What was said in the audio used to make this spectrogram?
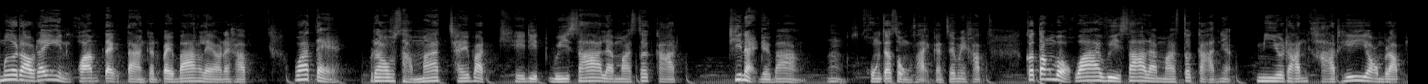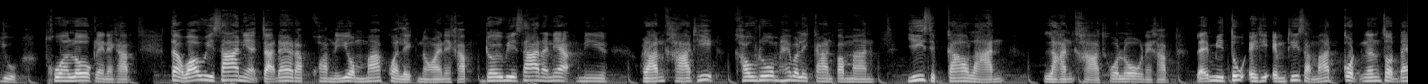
เมื่อเราได้เห็นความแตกต่างกันไปบ้างแล้วนะครับ ว่าแต่เราสามารถใช้บัตรเครดิตวีซ่าและ Mastercard ที่ไหนได้บ้าง คงจะสงสัยกันใช่ไหมครับ ก็ต้องบอกว่าวีซ่าและ Mastercard เนี่ยมีร้านค้าที่ยอมรับอยู่ทั่วโลกเลยนะครับ แต่ว่าวีซ่าเนี่ยจะได้รับความนิยมมากกว่าเล็กน้อยนะครับ โดยวีซ่านั้นเนี่ยมีร้านค้าที่เข้าร่วมให้บริการประมาณ 29 ล้านร้านค้าทั่วโลกนะครับ และมีตู้ ATM ที่สามารถกดเงินสดได้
